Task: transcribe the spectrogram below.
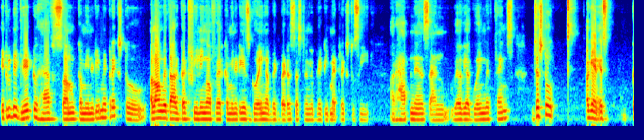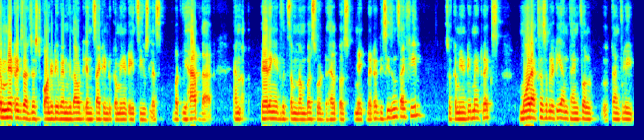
It will be great to have some community metrics to, along with our gut feeling of where community is going, a bit better sustainability metrics to see our happiness and where we are going with things. Just to, again, it's metrics are just quantitative and without insight into community, it's useless. But we have that, and pairing it with some numbers would help us make better decisions. I feel so community metrics, more accessibility, and thankful, thankfully,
